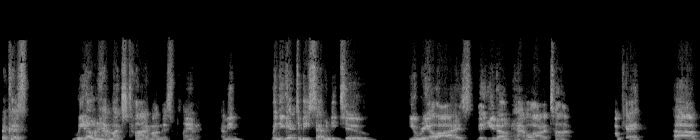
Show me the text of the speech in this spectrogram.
because we don't have much time on this planet. I mean, when you get to be 72, you realize that you don't have a lot of time. Okay. Uh,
